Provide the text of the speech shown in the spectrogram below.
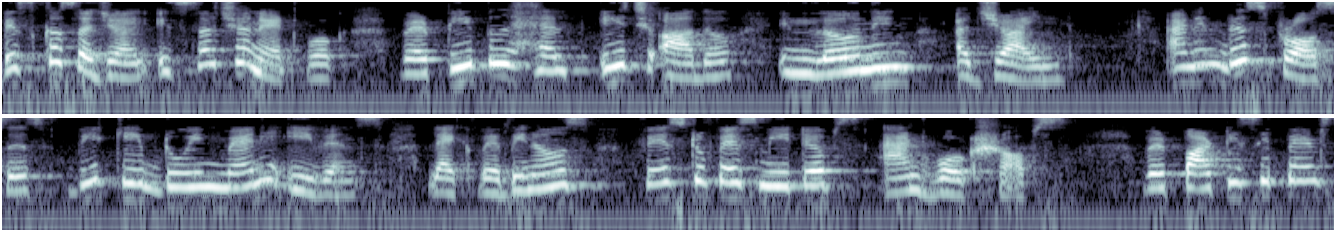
Discuss Agile is such a network where people help each other in learning Agile. And in this process, we keep doing many events like webinars, face-to-face -face meetups and workshops where participants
